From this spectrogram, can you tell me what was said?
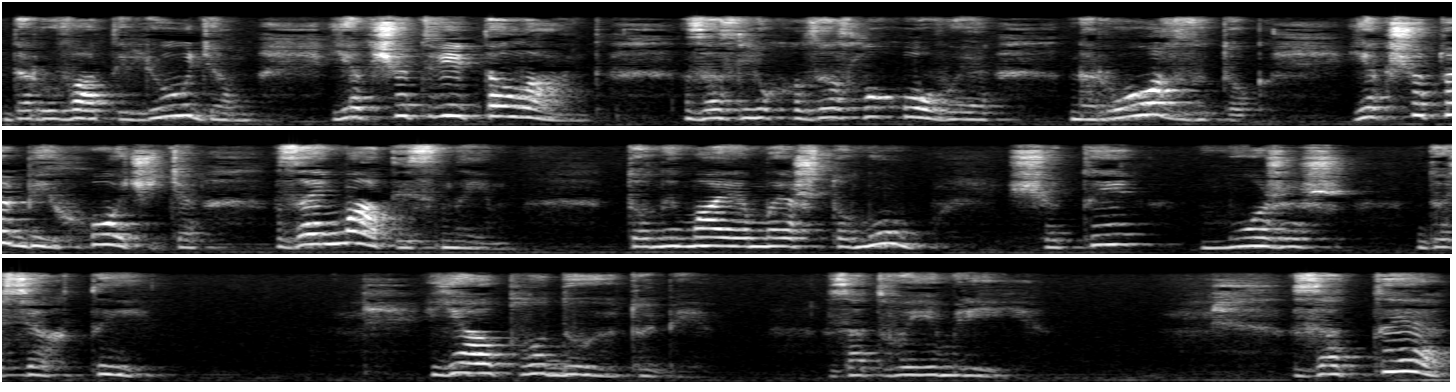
дарувати людям, якщо твій талант заслух- заслуговує на розвиток, якщо тобі хочеться займатися ним, то немає меж тому, що ти можеш досягти. Я аплодую тобі за твої мрії, за те,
